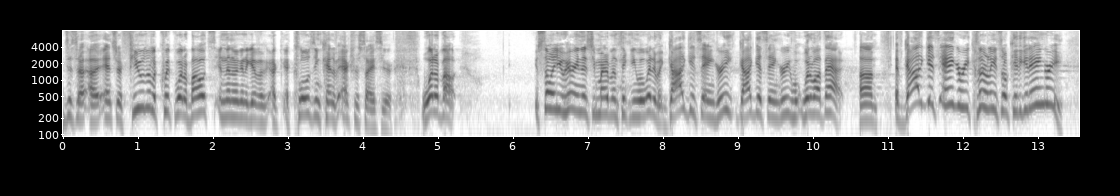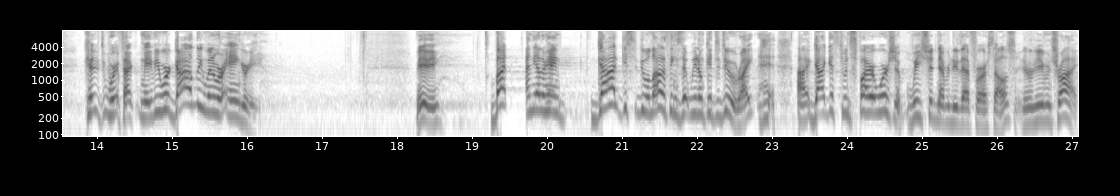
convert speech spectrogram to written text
just uh, uh, answer a few little quick what abouts, and then I'm going to give a, a, a, closing kind of exercise here. What about? Some of you hearing this, you might have been thinking, well, wait a minute, God gets angry. God gets angry. What about that? Um, if God gets angry, clearly it's okay to get angry. In fact, maybe we're godly when we're angry. Maybe. But on the other hand, God gets to do a lot of things that we don't get to do, right? Uh, God gets to inspire worship. We should never do that for ourselves or even try.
